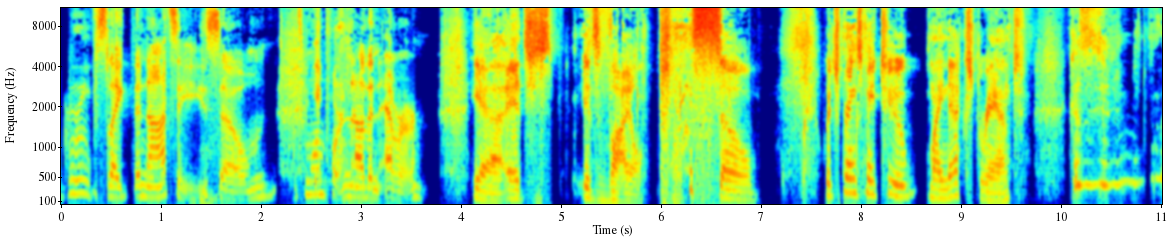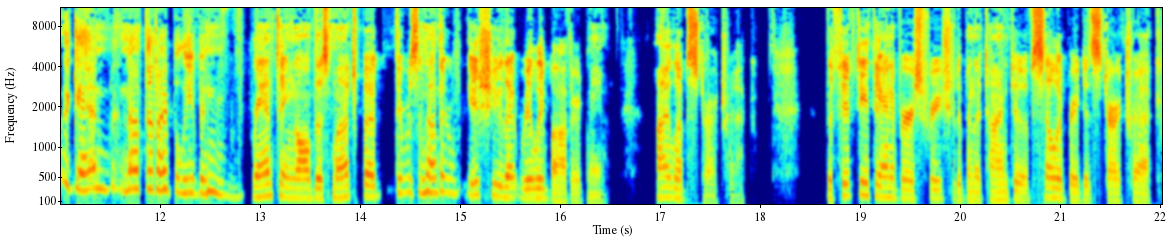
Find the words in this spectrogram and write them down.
groups like the Nazis. So it's more important now than ever. Yeah, it's it's vile. so, which brings me to my next rant, because again, not that I believe in ranting all this much, but there was another issue that really bothered me. I love Star Trek. The 50th anniversary should have been the time to have celebrated Star Trek,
